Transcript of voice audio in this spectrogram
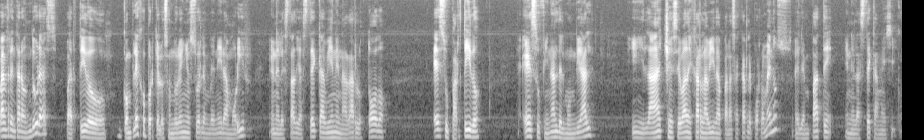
Va a enfrentar a Honduras, partido complejo porque los hondureños suelen venir a morir en el Estadio Azteca, vienen a darlo todo. Es su partido, es su final del Mundial y la H se va a dejar la vida para sacarle por lo menos el empate en el Azteca México.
